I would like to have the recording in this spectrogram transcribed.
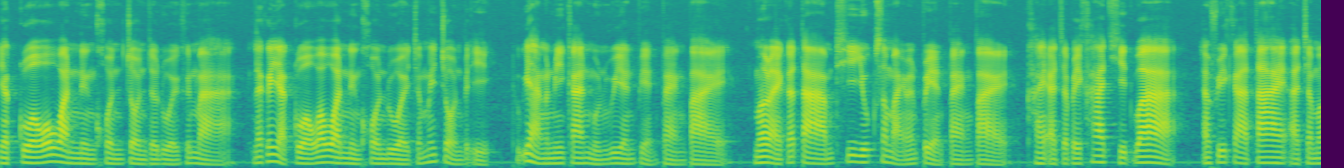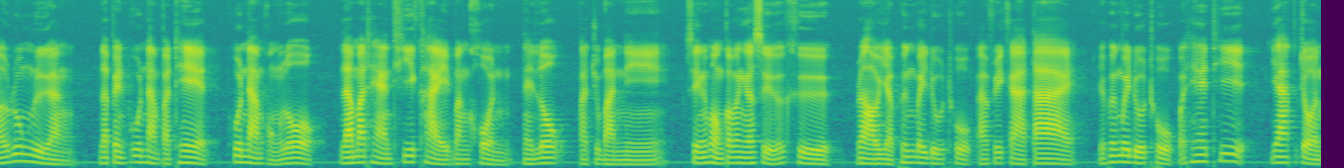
อย่ากลัวว่าวันหนึ่งคนจนจะรวยขึ้นมา และก็อย่ากลัวว่าวันหนึ่งคนรวยจะไม่จนไปอีก ทุกอย่างมันมีการหมุนเวียนเปลี่ยนแปลงไป เมื่อไหร่ก็ตามที่ยุคสมัยมันเปลี่ยนแปลงไป ใครอาจจะไปคาดคิดว่าแอฟริกาใต้อาจจะมารุ่งเรือง และเป็นผู้นำประเทศ ผู้นำของโลก แล้วมาแทนที่ใครบางคนในโลกปัจจุบันนี้ สิ่งที่ผมกำลังจะสื่อก็คือ เราอย่าเพิ่งไปดูถูกแอฟริกาใต้ อย่าเพิ่งไปดูถูกประเทศที่ยากจน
